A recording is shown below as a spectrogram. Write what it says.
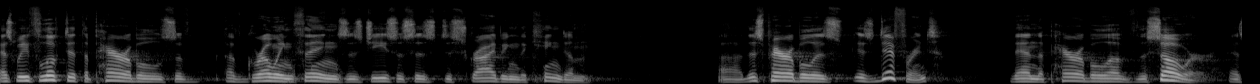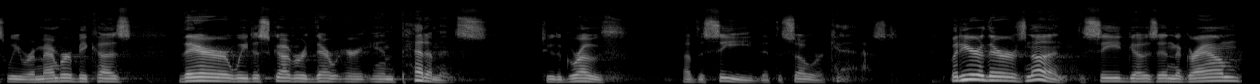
As we've looked at the parables of, of growing things as Jesus is describing the kingdom, uh, this parable is, is different than the parable of the sower, as we remember, because there we discovered there were impediments to the growth of the seed that the sower cast. But here there's none. The seed goes in the ground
